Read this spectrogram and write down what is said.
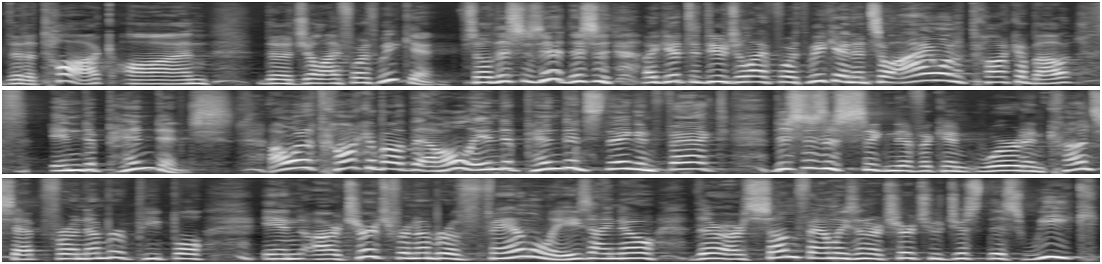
did a talk on the July 4th weekend. So this is it. This is I get to do July 4th weekend, and so I want to talk about independence. I want to talk about the whole independence thing. In fact, this is a significant word and concept for a number of people in our church, for a number of families. I know there are some families in our church who just this week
